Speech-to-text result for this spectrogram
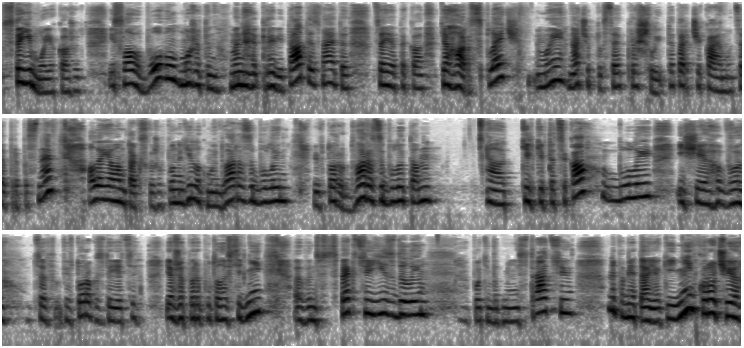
стаємо, як кажуть. І слава Богу, можете мене привітати. Знаєте, це я така тягар з плеч. Ми, начебто, все пройшли. Тепер чекаємо це приписне. Але я вам так скажу: в понеділок ми два рази були, вівторок два рази були там. Тільки в ТЦК були, і ще в це вівторок, здається, я вже перепутала всі дні. е, В інспекцію їздили, потім в адміністрацію. Не пам'ятаю, які дні. Коротше,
